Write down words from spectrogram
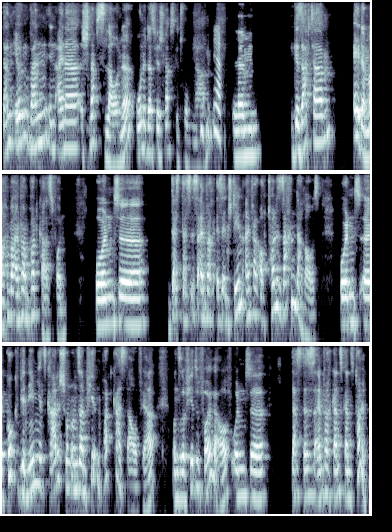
dann irgendwann in einer Schnapslaune, ohne dass wir Schnaps getrunken haben, Ja. ähm, gesagt haben, ey, dann machen wir einfach einen Podcast von. Und äh, das, das ist einfach, es entstehen einfach auch tolle Sachen daraus. Und äh, guck, wir nehmen jetzt gerade schon unseren vierten Podcast auf, ja, unsere vierte Folge auf. Und äh, das, das ist einfach ganz, ganz toll,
